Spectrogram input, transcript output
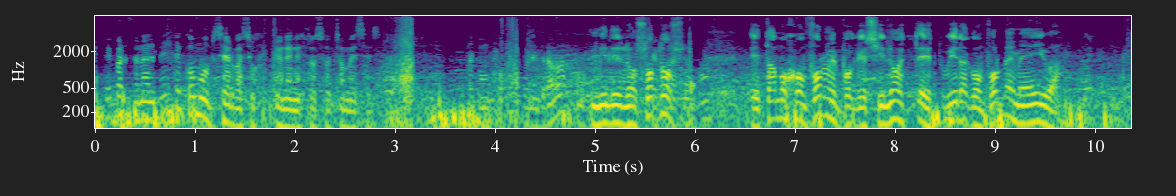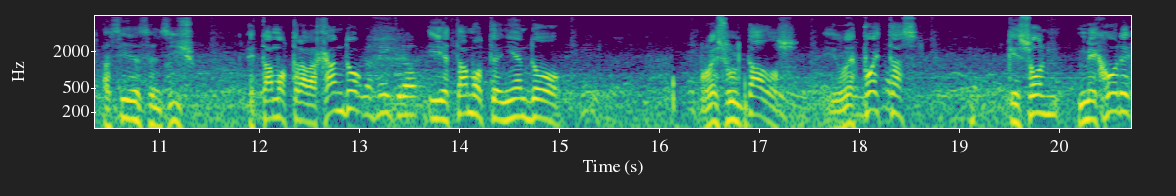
¿Usted personalmente cómo observa su gestión en estos ocho meses? ¿Está conforme con el trabajo? Mire, nosotros estamos conformes porque si no estuviera conforme me iba. Así de sencillo. Estamos trabajando y estamos teniendo resultados y respuestas que son mejores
